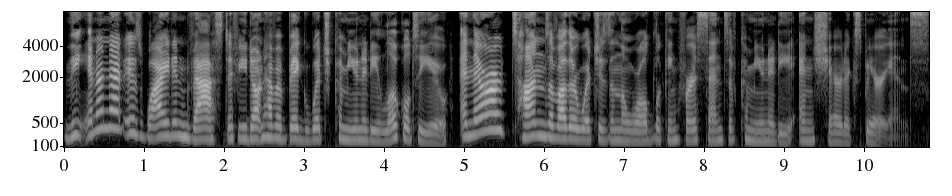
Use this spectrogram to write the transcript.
The internet is wide and vast if you don't have a big witch community local to you, and there are tons of other witches in the world looking for a sense of community and shared experience.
